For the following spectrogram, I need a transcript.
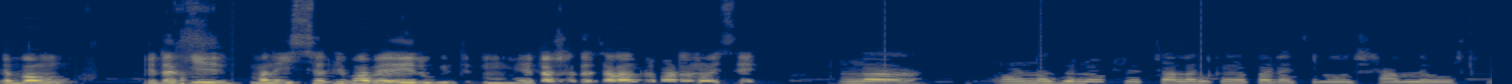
এবং এটা কি মানে ইচ্ছাকৃত ভাবে এই রুগী মেয়েটার সাথে চালান করে পাঠানো হয়েছে? না অন্য উপরে চালান করে পাঠাইছিল ওর সামনে বসছে।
